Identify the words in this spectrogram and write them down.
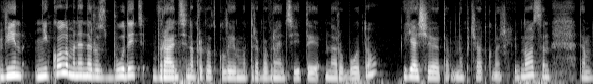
він ніколи мене не розбудить вранці, наприклад, коли йому треба вранці йти на роботу. Я ще там на початку наших відносин там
